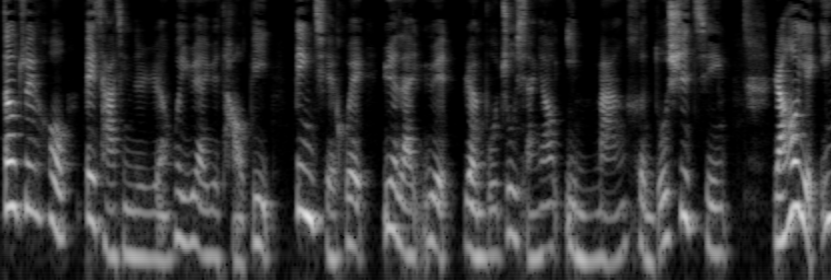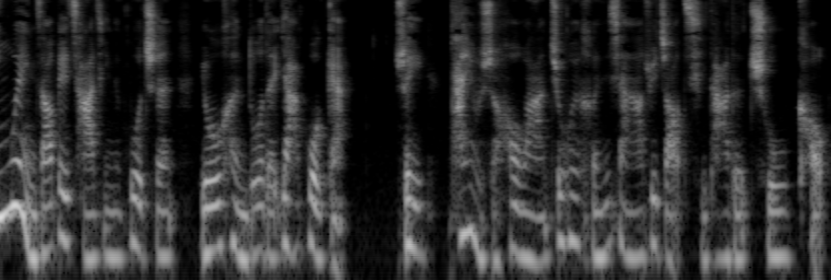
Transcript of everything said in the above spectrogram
到最后被查情的人会越来越逃避，并且会越来越忍不住想要隐瞒很多事情，然后也因为你知道被查情的过程有很多的压迫感。所以他有时候啊，就会很想要去找其他的出口。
